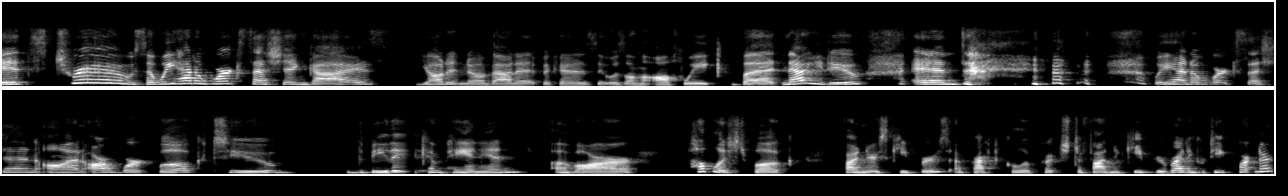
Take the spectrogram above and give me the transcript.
It's true. So we had a work session, guys. Y'all didn't know about it because it was on the off week, but now you do. And we had a work session on our workbook to be the companion of our published book, Finders Keepers A Practical Approach to Find and Keep Your Writing Critique Partner.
